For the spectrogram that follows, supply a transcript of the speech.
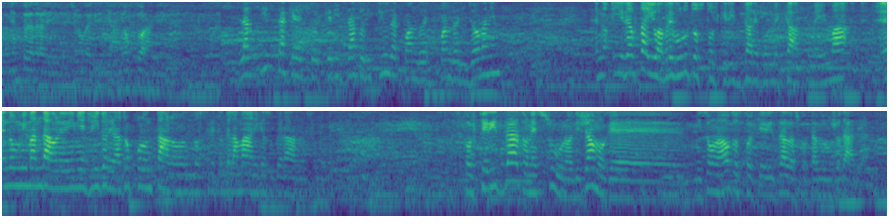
la mia storia tra le righe, Gianluca Grignani, 8 anni. L'artista che hai stalkerizzato di più da quando, quando eri giovane? Eh, no, in realtà io avrei voluto stalkerizzare Paul McCartney, ma eh, non mi mandavano, i miei genitori era troppo lontano lo stretto della manica superarlo. Stalkerizzato nessuno, diciamo che mi sono autostalkerizzato ascoltando Lucio Dalla.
